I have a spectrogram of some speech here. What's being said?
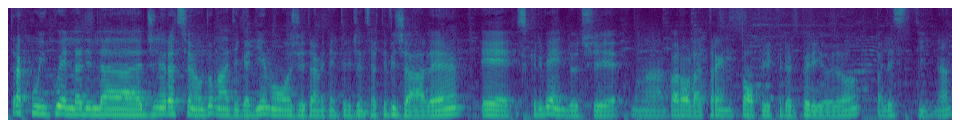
tra cui quella della generazione automatica di emoji tramite intelligenza artificiale e scrivendoci una parola trend topic del periodo, Palestina,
